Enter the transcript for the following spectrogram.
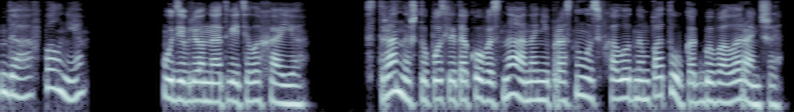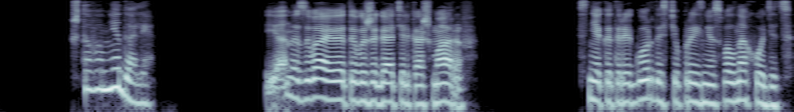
«Да, вполне», — удивленно ответила Хайо. Странно, что после такого сна она не проснулась в холодном поту, как бывало раньше. «Что вы мне дали?» «Я называю это выжигатель кошмаров», — с некоторой гордостью произнес волноходец.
